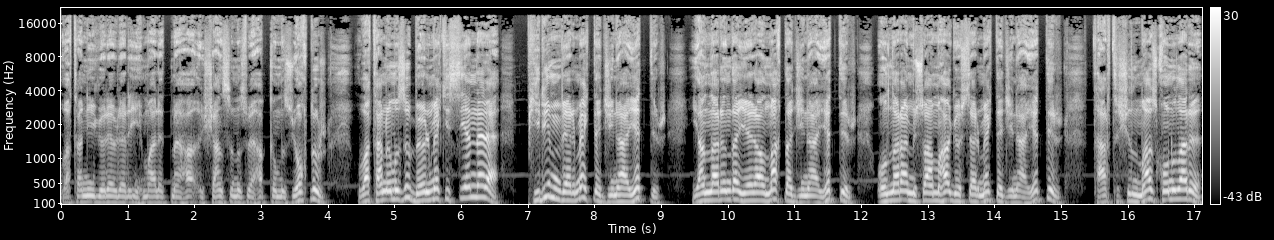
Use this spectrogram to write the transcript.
Vatani görevleri ihmal etme şansımız ve hakkımız yoktur. Vatanımızı bölmek isteyenlere prim vermek de cinayettir. Yanlarında yer almak da cinayettir. Onlara müsamaha göstermek de cinayettir. Tartışılmaz konuları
